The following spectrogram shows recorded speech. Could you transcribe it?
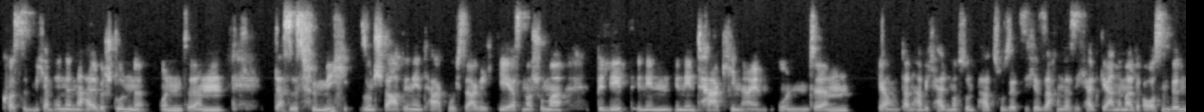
kostet mich am Ende eine halbe Stunde. Und ähm, das ist für mich so ein Start in den Tag, wo ich sage, ich gehe erstmal schon mal belebt in den, in den Tag hinein. Und ähm, ja, und dann habe ich halt noch so ein paar zusätzliche Sachen, dass ich halt gerne mal draußen bin.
